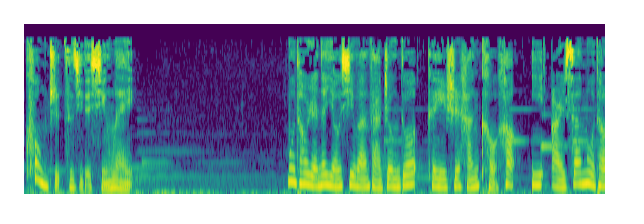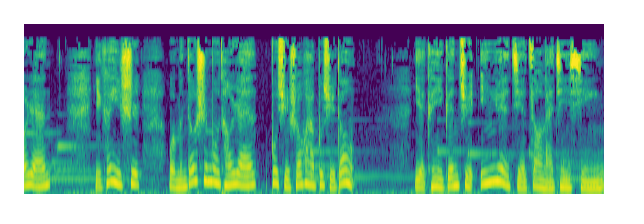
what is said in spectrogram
控制自己的行为。木头人的游戏玩法众多，可以是喊口号“一二三木头人”，也可以是我们都是木头人，不许说话，不许动，也可以根据音乐节奏来进行。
